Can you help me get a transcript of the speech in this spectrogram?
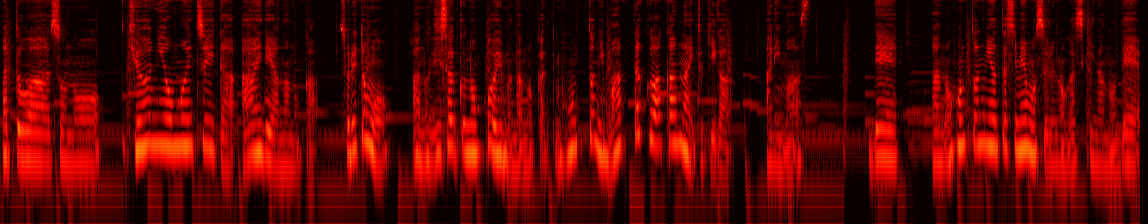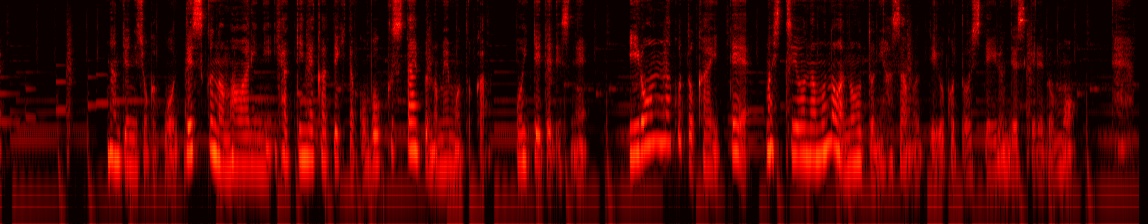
あとはその急に思いついたアイデアなのかそれともあの自作のポエムなのかって本当に全く分かんない時があります。であの本当に私メモするのが好きなので何て言うんでしょうかこうデスクの周りに100均で買ってきたこうボックスタイプのメモとか置いててですねいろんなこと書いて、まあ、必要なものはノートに挟むっていうことをしているんですけれども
